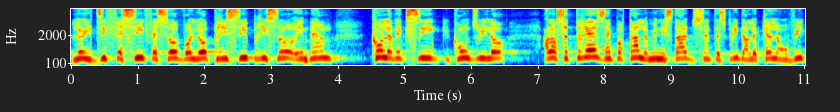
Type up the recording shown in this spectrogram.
là, il dit fais ci, fais ça, va là, prie ci, prie ça, Amen. Coule avec ci, conduis là. Alors, c'est très important le ministère du Saint-Esprit dans lequel on vit,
